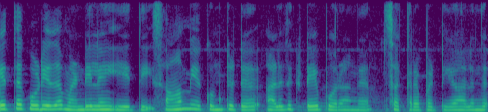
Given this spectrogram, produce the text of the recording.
ஏற்றக்கூடியதை வண்டிலையும் ஏற்றி சாமியை கும்பிட்டுட்டு அழுதுகிட்டே போகிறாங்க சக்கரைப்பட்டி ஆளுங்க.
